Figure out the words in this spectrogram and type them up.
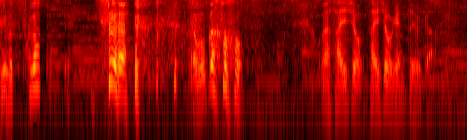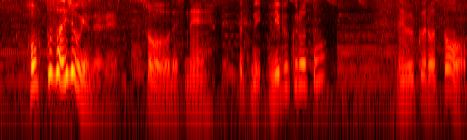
荷物少なって思って。僕はもう僕は最小最小限というか。ほんと最小限だよね。そうですね。だって、ね、寝袋と？寝袋と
